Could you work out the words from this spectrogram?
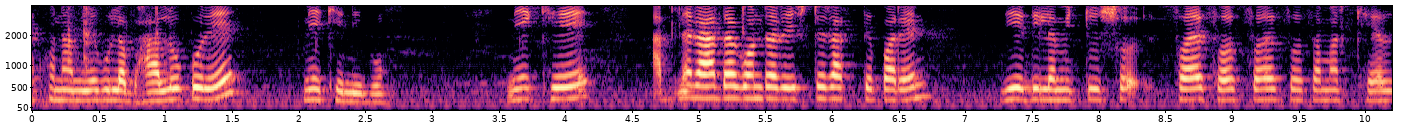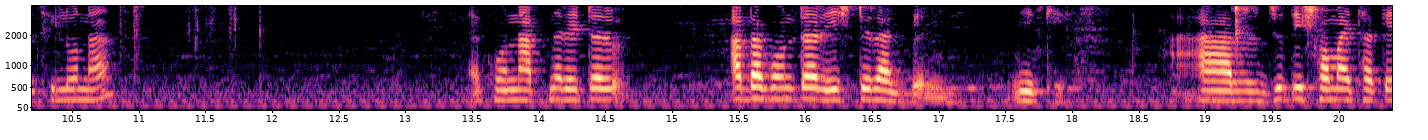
এখন আমি এগুলা ভালো করে মেখে নিব। মেখে আপনার আধা ঘণ্টা রেস্টে রাখতে পারেন। দিয়ে দিলাম একটু সয়া সস সয়া সস আমার খেয়াল ছিল না। এখন আপনার এটার আধা ঘণ্টা রেস্টে রাখবেন মেখে। আর যদি সময় থাকে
